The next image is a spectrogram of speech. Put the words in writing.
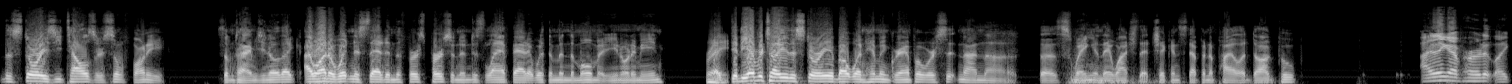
the stories he tells are so funny. Sometimes, you know, like I want to witness that in the first person and just laugh at it with him in the moment. You know what I mean? right. Like, did he ever tell you the story about when him and Grandpa were sitting on the the swing and they watch that chicken step in a pile of dog poop? I think I've heard it like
